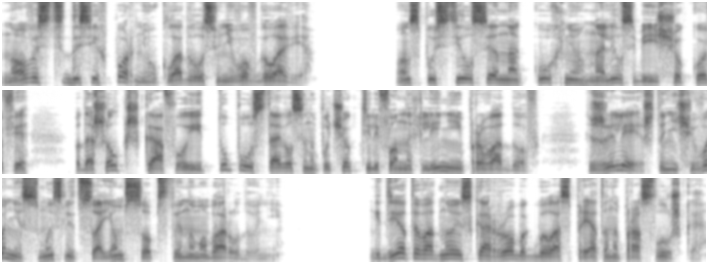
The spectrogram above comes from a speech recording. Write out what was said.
Новость до сих пор не укладывалась у него в голове. Он спустился на кухню, налил себе еще кофе, подошел к шкафу и тупо уставился на пучок телефонных линий и проводов, жалея, что ничего не смыслит в своем собственном оборудовании. Где-то в одной из коробок была спрятана прослушка.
